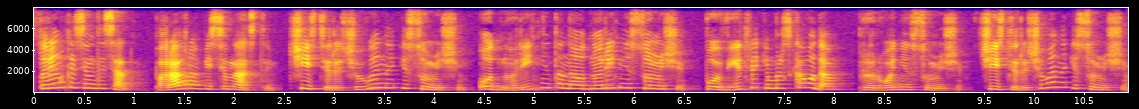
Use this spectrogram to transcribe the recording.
Сторінка 70. Параграф 18. Чисті речовини і суміші. Однорідні та неоднорідні суміші. Повітря і морська вода. Природні суміші. Чисті речовини і суміші.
